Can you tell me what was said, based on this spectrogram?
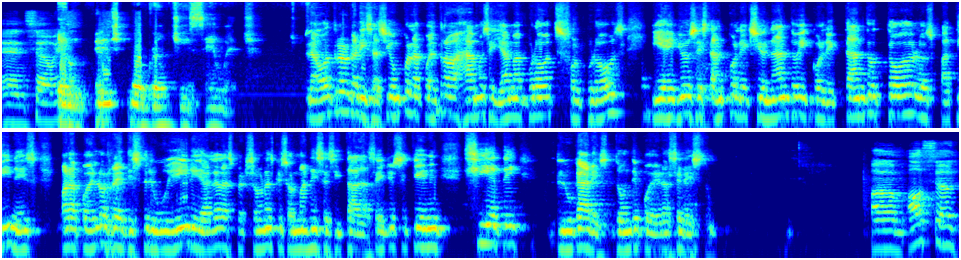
And so it's and fish or grilled cheese sandwich. La otra organización con la cual trabajamos se llama Boards for Bros y ellos están coleccionando y colectando todos los patines para poderlos redistribuir y darle a las personas que son más necesitadas. Ellos sí tienen siete lugares donde poder hacer esto. Um, also,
